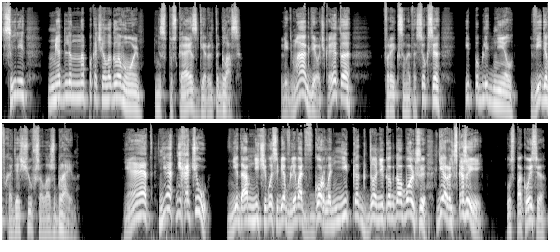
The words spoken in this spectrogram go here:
Цири медленно покачала головой, не спуская с Геральта глаз. «Ведьмак, девочка, это...» Фрейксон это осекся и побледнел, видя входящую в шалаш Брайан. «Нет, нет, не хочу! Не дам ничего себе вливать в горло! Никогда, никогда больше! Геральт, скажи ей!» «Успокойся!»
